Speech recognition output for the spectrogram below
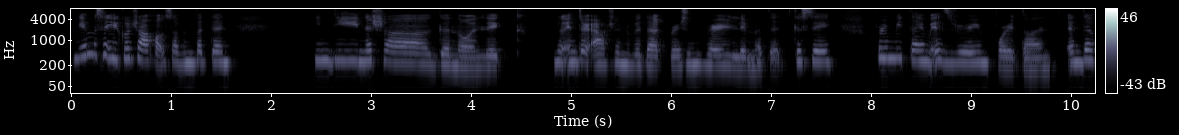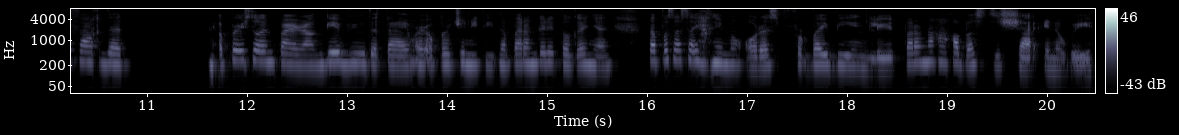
hindi mas hindi ko siya kausapin, but then, hindi na siya ganun. Like, yung interaction with that person very limited. Kasi, for me, time is very important. And the fact that a person parang gave you the time or opportunity na parang ganito, ganyan, tapos sasayangin mong oras for, by being late, parang nakakabastos siya in a way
